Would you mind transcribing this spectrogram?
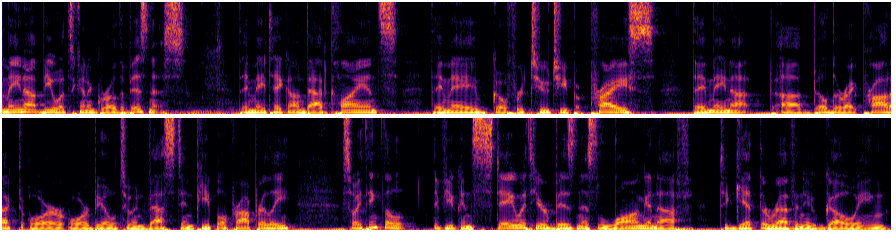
may not be what's going to grow the business. They may take on bad clients. They may go for too cheap a price. They may not uh, build the right product or or be able to invest in people properly. So I think the if you can stay with your business long enough to get the revenue going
